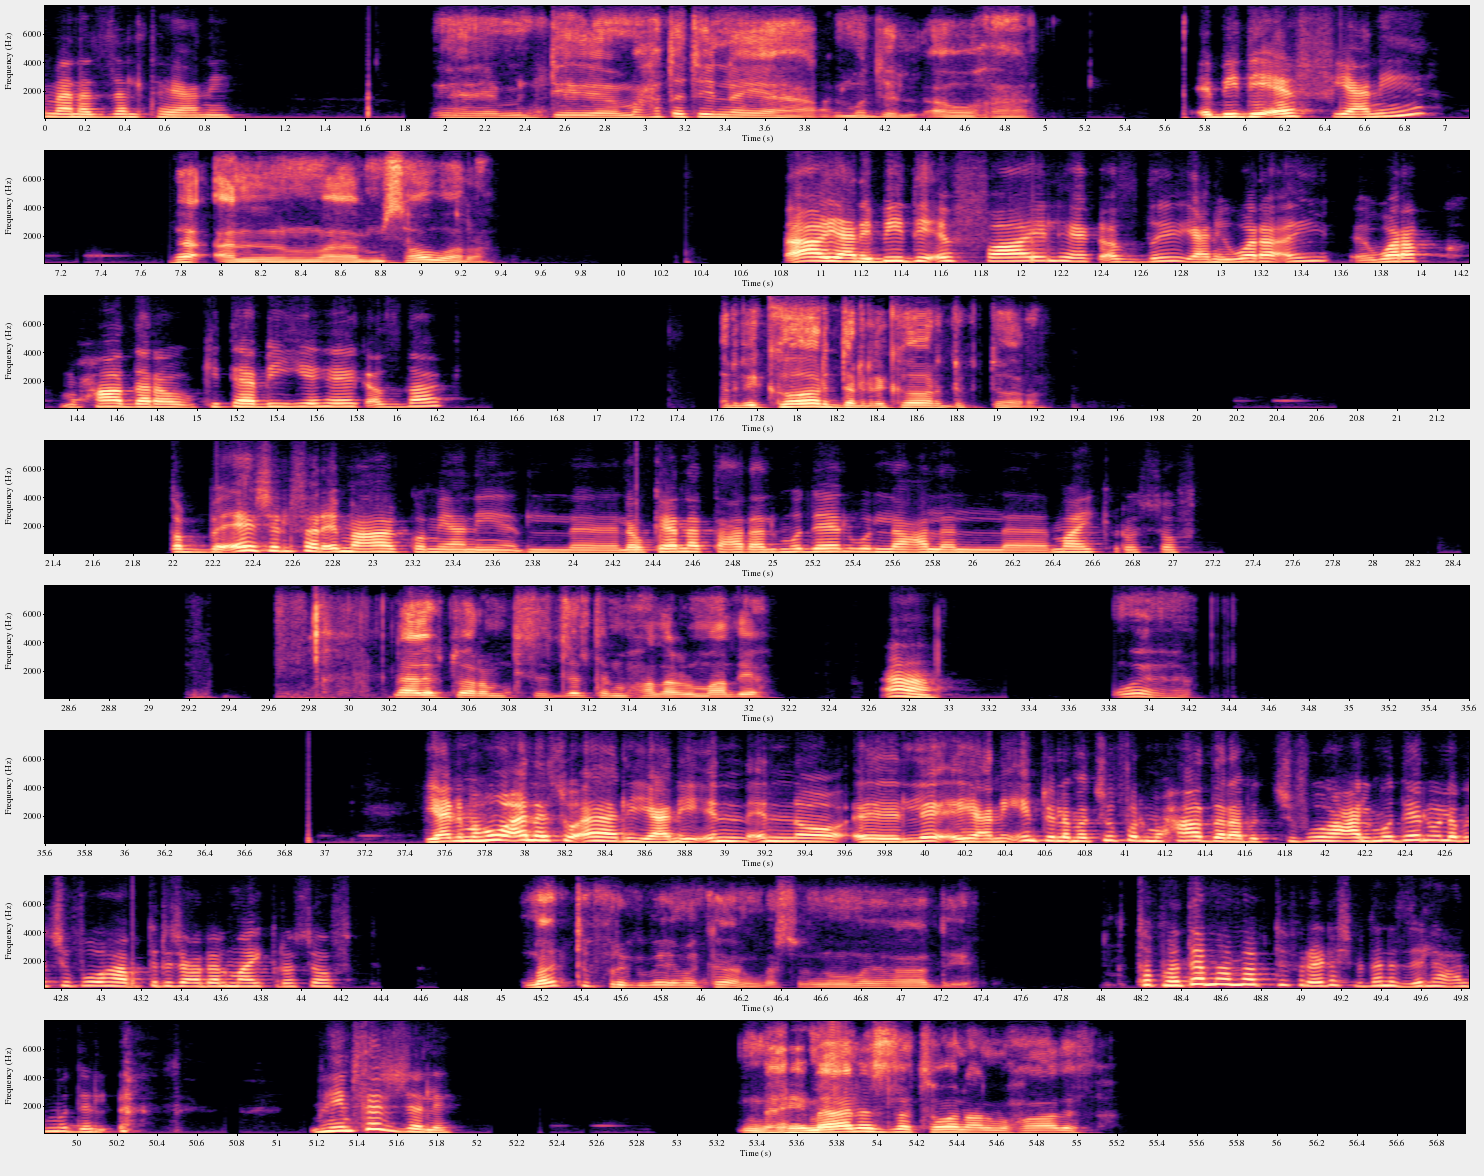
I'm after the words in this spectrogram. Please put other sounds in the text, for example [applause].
ما نزلتها يعني. يعني انت ما حطيتي لنا إياها على المودل أو ها. PDF يعني؟ لا الم- المصورة. آه يعني PDF file هيك قصدي؟ يعني ورقي ورق محاضرة وكتابية هيك قصدك؟ ال record ال record دكتورة. طب إيش الفرق معاكم يعني لو كانت على المودل ولا على المايكروسوفت؟ لا دكتورة أنت سجلت المحاضرة الماضية. آه. وينها؟ يعني ما هو أنا سؤالي يعني إن إنه آه، يعني أنتوا لما تشوفوا المحاضرة بتشوفوها على المودل ولا بتشوفوها بترجعوا للمايكروسوفت؟ ما تفرق بأي مكان بس إنه ما عادي. طب ما دام ما بتفرق ليش بدي انزلها على المودل؟ [laughs] ما هي مسجلة. ما هي ما نزلت هون على المحادثة.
